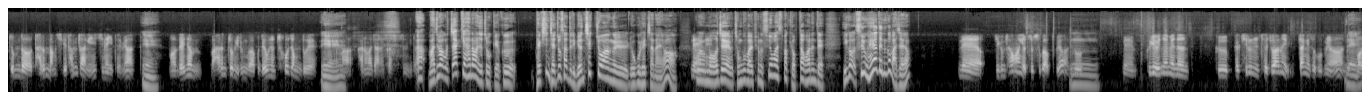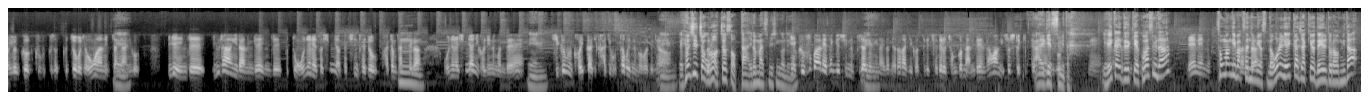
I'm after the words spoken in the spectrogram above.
좀 더 다른 방식의 3상이 진행이 되면 예. 뭐 내년 말은 좀 이른 것 같고 내후년 초 정도에 예. 아마 가능하지 않을까 싶습니다. 아, 마지막으로 짧게 하나만 여쭤볼게요. 그 백신 제조사들이 면책 조항을 요구를 했잖아요. 네. 그뭐 어제 정부 발표는 수용할 수밖에 없다고 하는데 이거 수용해야 되는 거 맞아요? 네. 지금 상황이 어쩔 수가 없고요. 음, 네. 그게 왜냐면은 그 백신을 제조하는 입장에서 보면 네. 뭐 이거 그, 그, 그 그쪽을 제공하는 입장이 네. 아니고 이게 이제 임상이라는 게 이제 보통 5년에서 10년 백신 제조 과정 자체가 음, 5년에 10년이 걸리는 건데 예. 지금은 거기까지 가지 못하고 있는 거거든요. 예. 그러니까 현실적으로 어쩔 수 없다 이런 말씀이신 거네요. 예, 그 후반에 생길 수 있는 부작용이나 이런 여러 가지 것들이 제대로 점검이 안 된 상황이 있을 수도 있기 때문에 알겠습니다. 그리고, 네. 예, 여기까지 드릴게요. 고맙습니다. 네네네. 송만기 감사합니다. 박사님이었습니다. 오늘 여기까지 할게요. 내일 돌아옵니다.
